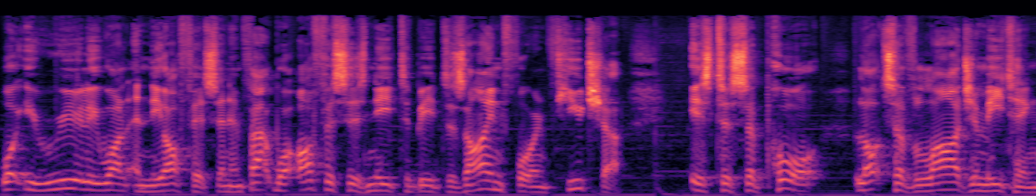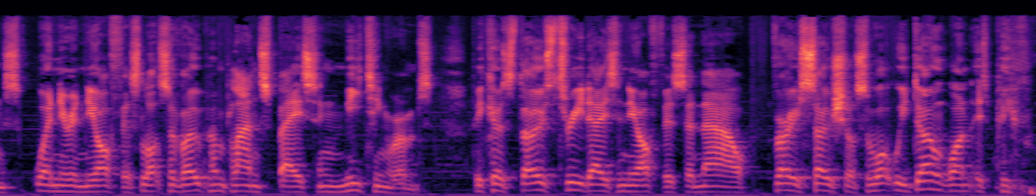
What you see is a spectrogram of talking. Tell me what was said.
What you really want in the office, and in fact, what offices need to be designed for in future, is to support lots of larger meetings when you're in the office, lots of open plan space and meeting rooms, because those three days in the office are now very social. So, what we don't want is people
